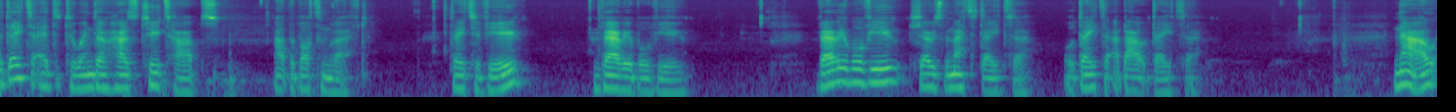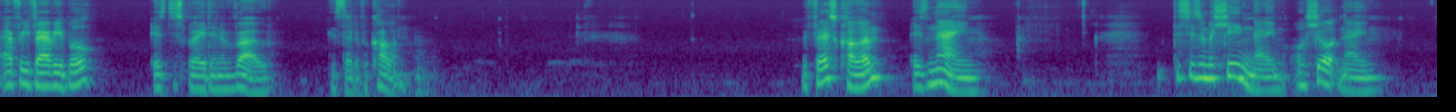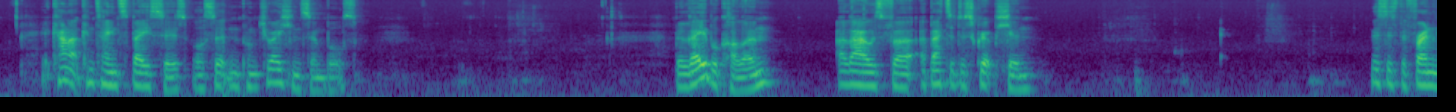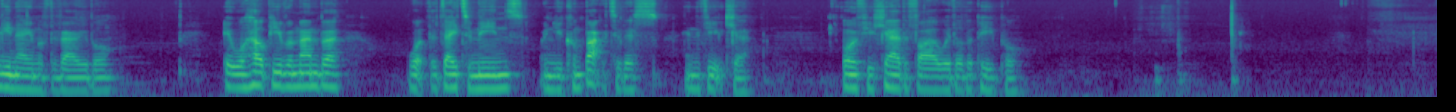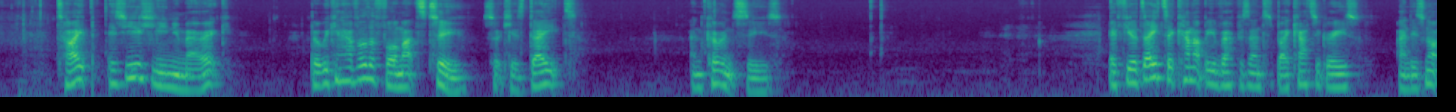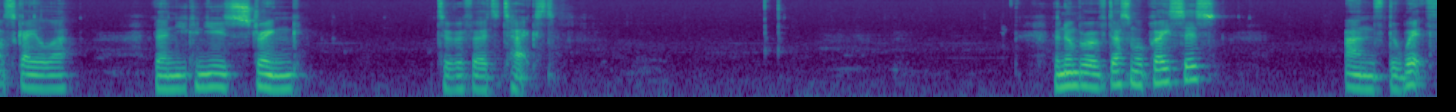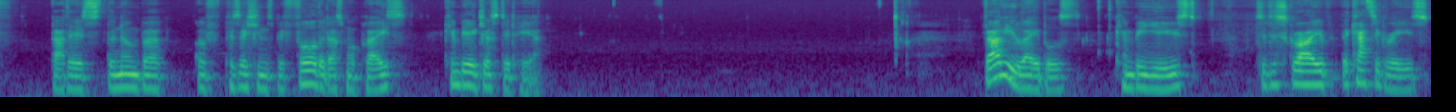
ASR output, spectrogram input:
The Data Editor window has two tabs at the bottom left. Data View and Variable View. Variable View shows the metadata, or data about data. Now every variable is displayed in a row instead of a column. The first column is name. This is a machine name or short name. It cannot contain spaces or certain punctuation symbols. The label column allows for a better description. This is the friendly name of the variable. It will help you remember what the data means when you come back to this in the future or if you share the file with other people. Type is usually numeric, but we can have other formats too, such as date and currencies. If your data cannot be represented by categories and is not scalar, then you can use string to refer to text. The number of decimal places and the width, that is the number of positions before the decimal place, can be adjusted here. Value labels can be used to describe the categories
